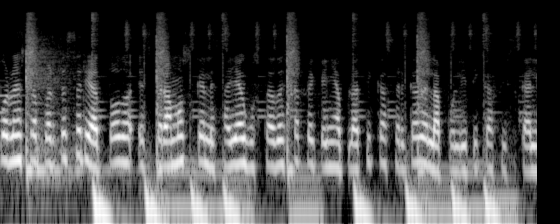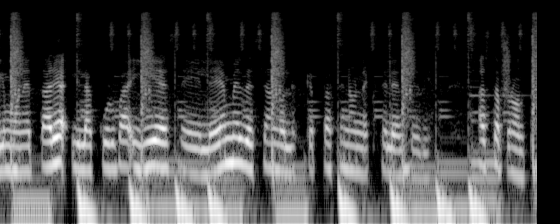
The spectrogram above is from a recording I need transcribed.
por nuestra parte sería todo. Esperamos que les haya gustado esta pequeña plática acerca de la política fiscal y monetaria y la curva ISLM, deseándoles que pasen un excelente día. Hasta pronto.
